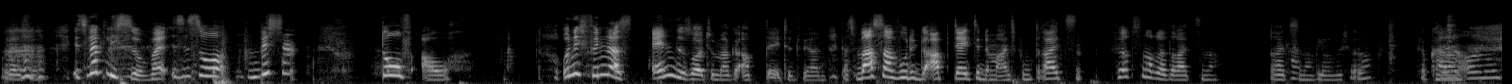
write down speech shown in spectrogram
Oder so. ist wirklich so, weil es ist so ein bisschen doof auch. Und ich finde, das Ende sollte mal geupdatet werden. Das Wasser wurde geupdatet im 1.13. 14 oder 13er? 13er, glaube ich, oder? Ich habe keine Keine Ahnung. Ahnung.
